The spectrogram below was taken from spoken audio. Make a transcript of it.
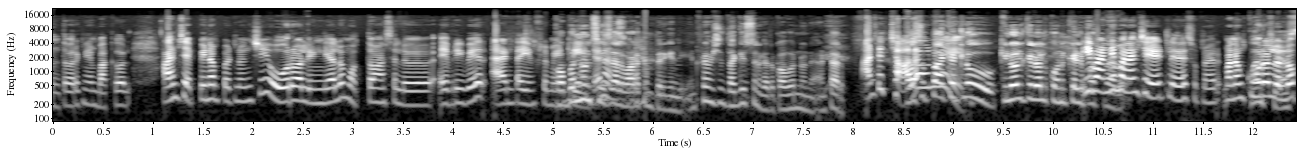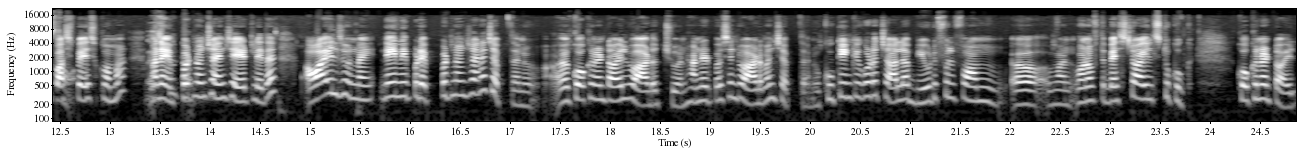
అంతవరకు నేను బక్క అని చెప్పినప్పటి నుంచి ఓవరాల్ ఇండియాలో మొత్తం అసలు ఎవ్రీవేర్ యాంటీ ఇన్ఫ్లమేటరీ వాడకం పెరిగింది. ఇన్ఫ్లమేషన్ తగ్గిస్తుంది కదా కొబ్బరి నూనె అంటారు. అంటే చాలా ఇవన్నీ మనం చేయట్లేదా సుప్నార్ మనం కూరలలో. పసుపు వేసుకోమా? మనం ఎప్పటి నుంచి అయినా చేయట్లేదా? ఆయిల్స్ ఉన్నాయి. నేను ఇప్పుడు ఎప్పటి నుంచి అయినా చెప్తాను కోకోనట్ ఆయిల్ వాడొచ్చు అని హండ్రెడ్ పర్సెంట్ వాడమని చెప్తాను. కుకింగ్కి కూడా చాలా beautiful form one of the best oils to cook coconut oil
